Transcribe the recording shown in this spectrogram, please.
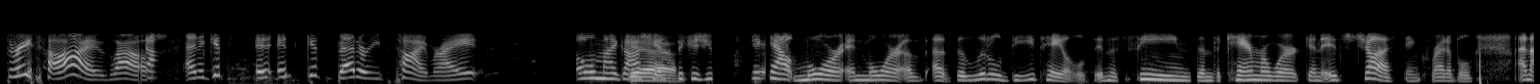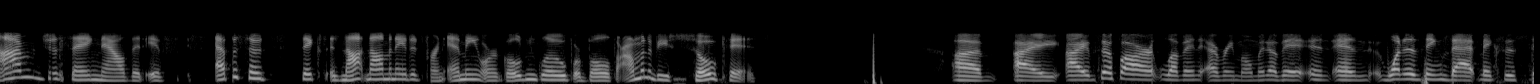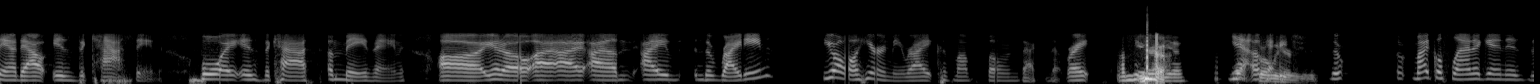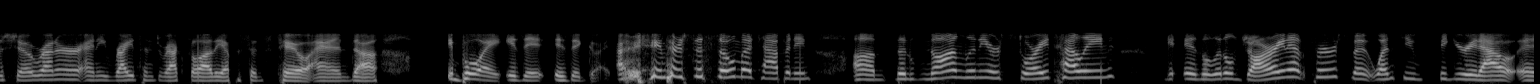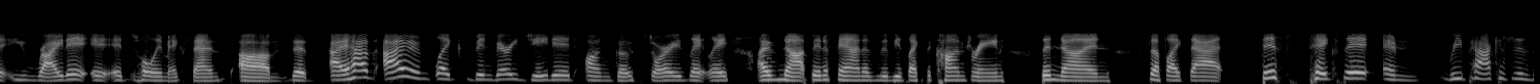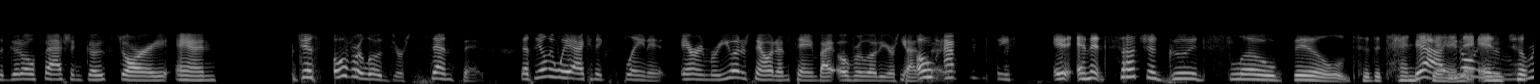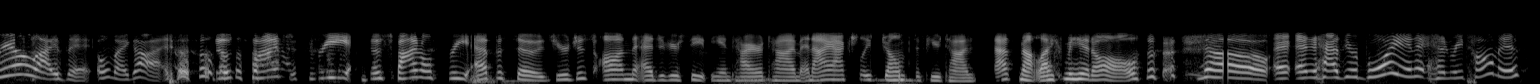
Three times. Wow. Yeah. And it gets it, it gets better each time, right? Oh my gosh, Yeah. yes, because you pick out more and more of uh, the little details in the scenes and the camera work, and it's just incredible. And I'm just saying now that if episode six is not nominated for an Emmy or a Golden Globe or both, I'm going to be so pissed. um i i'm so far loving every moment of it and and one of the things that makes this stand out is the casting boy is the cast amazing uh you know i i um i the writing you're all hearing me right because my phone's acting up right I'm hearing Yeah. you. yeah okay Totally hear you. Michael Flanagan is the showrunner, and he writes and directs a lot of the episodes too. And uh, boy, is it is it good! I mean, there's just so much happening. Um, the nonlinear storytelling g- is a little jarring at first, but once you figure it out, uh, you write it, it, it totally makes sense. Um, that I have, I am like been very jaded on ghost stories lately. I've not been a fan of movies like The Conjuring, The Nun, stuff like that. This takes it and repackages a good old fashioned ghost story and just overloads your senses. That's the only way I can explain it. Erin Marie, you understand what I'm saying by overloading your senses. Oh, absolutely. It, and it's such a good slow build to the tension Yeah, you don't even until realize it. Oh my god. those final three those final three episodes you're just on the edge of your seat the entire time and i actually jumped a few times that's not like me at all no, and, and it has your boy in it, Henry Thomas.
